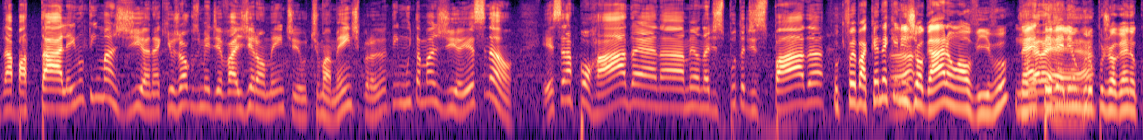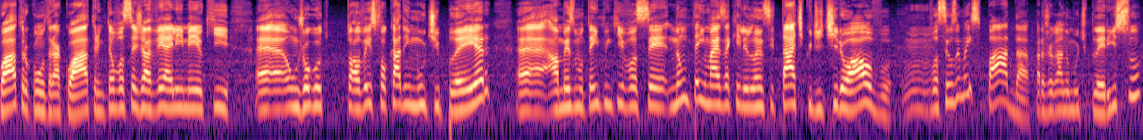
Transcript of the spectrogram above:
na batalha, e não tem magia, né, que os jogos medievais, geralmente, ultimamente, por exemplo, tem muita magia. E esse não. Esse é na porrada, é na, meu, na disputa de espada. O que foi bacana é que eles Ah. jogaram ao vivo, né? Jogaram, Teve ali um é. grupo jogando 4 contra 4, então você já vê ali meio que é, um jogo talvez focado em multiplayer, é, ao mesmo tempo em que você não tem mais aquele lance tático de tiro-alvo, Uhum. você usa uma espada pra jogar no multiplayer. Isso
